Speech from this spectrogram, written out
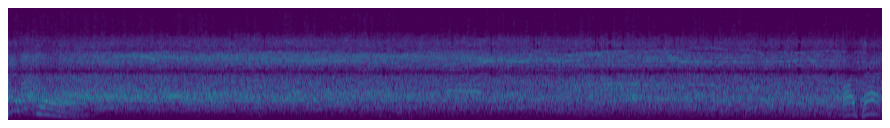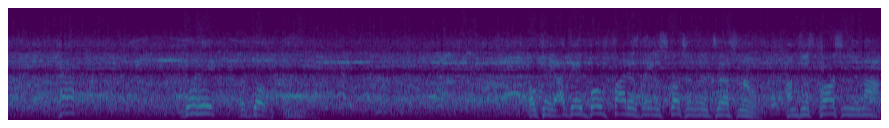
Hagler. Pat. Pat. Good eight. Let's go. Okay, I gave both fighters the instructions in the dressing room. I'm just cautioning you now.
